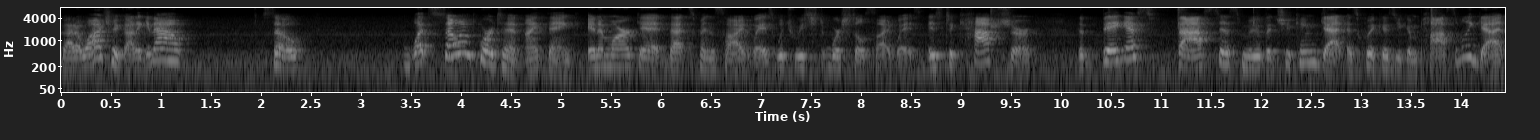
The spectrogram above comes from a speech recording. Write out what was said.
gotta watch it, gotta get out. So what's so important, I think, in a market that's been sideways, which we st we're still sideways, is to capture the biggest, fastest move that you can get as quick as you can possibly get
